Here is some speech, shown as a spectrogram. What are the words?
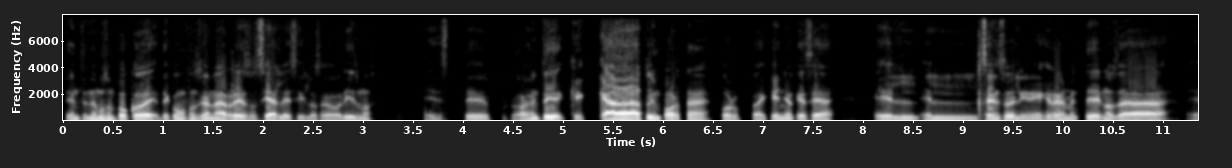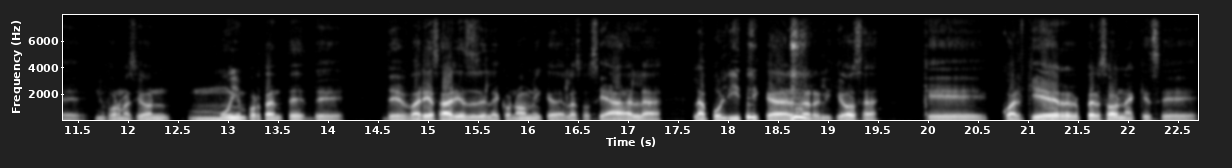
entendemos un poco de, de cómo funcionan las redes sociales y los algoritmos, este, pues, obviamente que cada dato importa, por pequeño que sea. El, el censo del INEGI realmente nos da eh, información muy importante de, de varias áreas, desde la económica, la social, la, la política, la religiosa que cualquier persona que se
